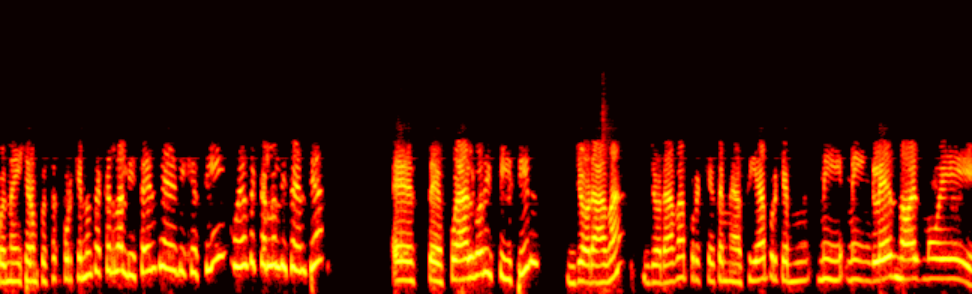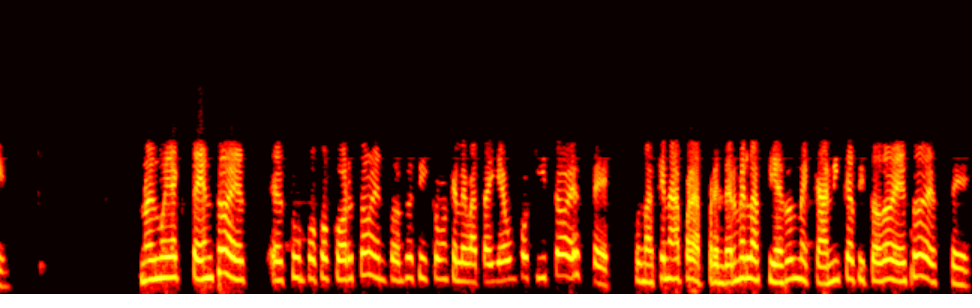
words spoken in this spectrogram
pues me dijeron pues por qué no sacas la licencia y dije sí voy a sacar la licencia este fue algo difícil lloraba lloraba porque se me hacía porque mi mi inglés no es muy no es muy extenso es es un poco corto entonces sí como que le batallé un poquito este pues más que nada para aprenderme las piezas mecánicas y todo eso este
